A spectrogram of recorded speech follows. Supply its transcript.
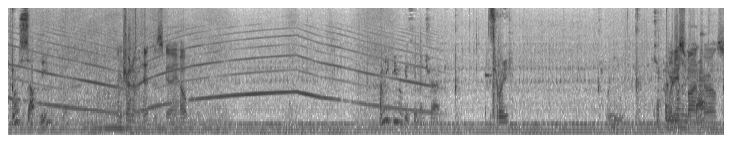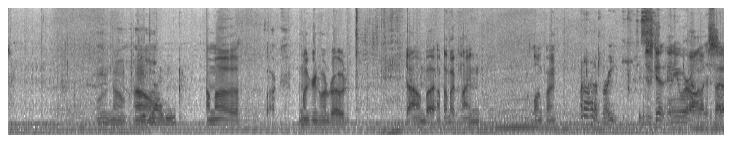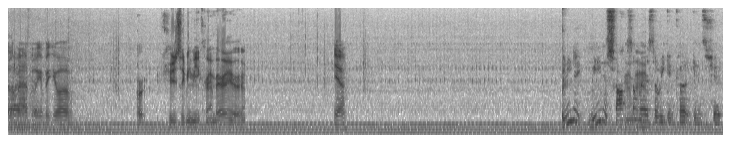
What's up, dude? I'm trying to hit this guy. Oh, How many people can fit in that truck? Three. Three. Can't put where do you anyone in the spawn, back? Charles? Oh no. Oh. I'm uh, fuck. I'm on Greenhorn Road. Down by, I'm down by Pine, Long Pine. I don't know how to brake. Just, Just get anywhere on this this side of the side, map, and we can pick you up. Or could you just like meet me in Cranberry or? Yeah. we need to we need to stop somewhere so we can cook and shit.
